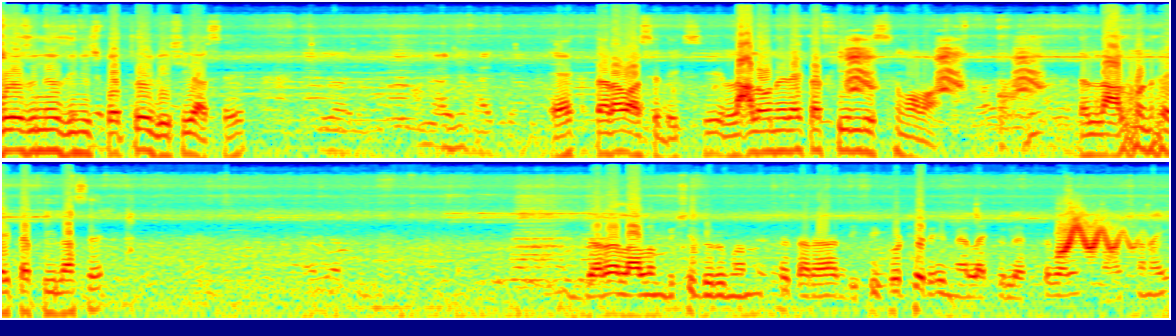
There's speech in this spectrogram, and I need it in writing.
প্রয়োজনীয় জিনিসপত্রই বেশি আছে। এক তারাও আছে দেখছি। লালনের একটা ফিল দিচ্ছে মামা। লালনের একটা ফিল আছে। যারা লালন বেশি দূরে মানুষ তারা ডিসি কোটের এই মেলায় চলে আসতে পারে, সমস্যা নাই।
